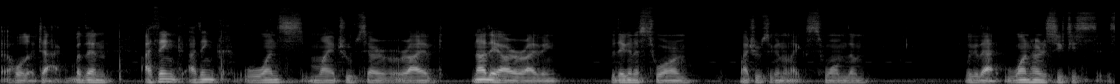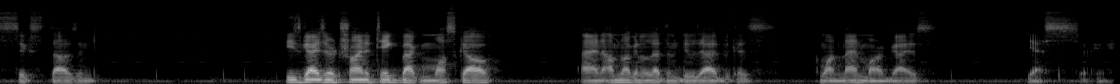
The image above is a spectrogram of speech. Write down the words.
uh, whole attack. But then I think I think once my troops are arrived, now they are arriving, but they're gonna swarm. My troops are gonna like swarm them. Look at that, one hundred sixty-six thousand. These guys are trying to take back Moscow, and I'm not gonna let them do that because Come on, landmark, guys. Yes, okay.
